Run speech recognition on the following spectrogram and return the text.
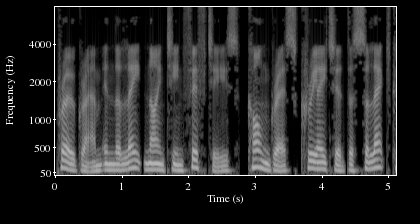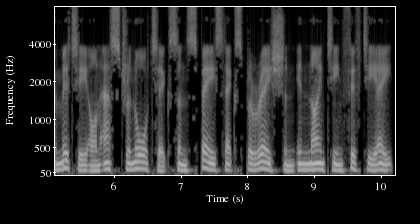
program in the late 1950s, Congress created the Select Committee on Astronautics and Space Exploration in 1958,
